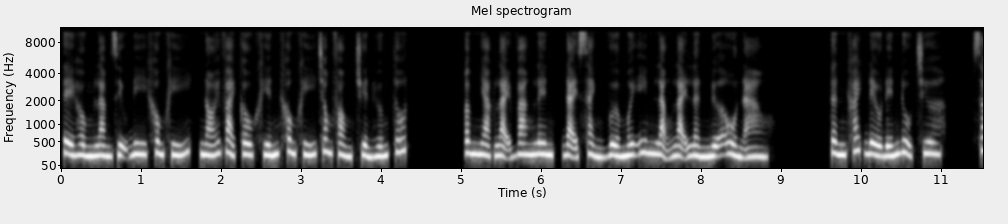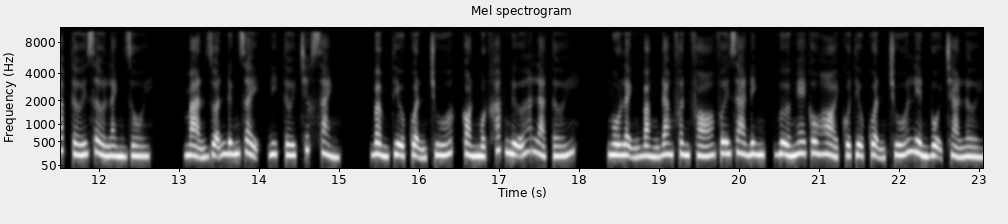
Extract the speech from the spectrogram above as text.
Tề Hồng làm dịu đi không khí, nói vài câu khiến không khí trong phòng chuyển hướng tốt. Âm nhạc lại vang lên, đại sảnh vừa mới im lặng lại lần nữa ồn ào. Tân khách đều đến đủ chưa? Sắp tới giờ lành rồi. Mạn duẫn đứng dậy, đi tới trước sảnh. Bẩm tiểu quận chúa, còn một khắc nữa là tới. Ngô lệnh bằng đang phân phó với gia đình, vừa nghe câu hỏi của tiểu quận chúa liền vội trả lời.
